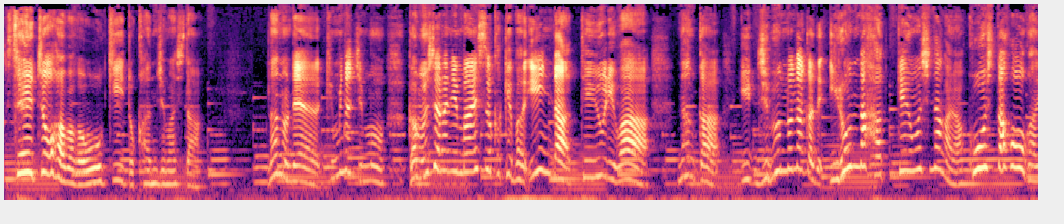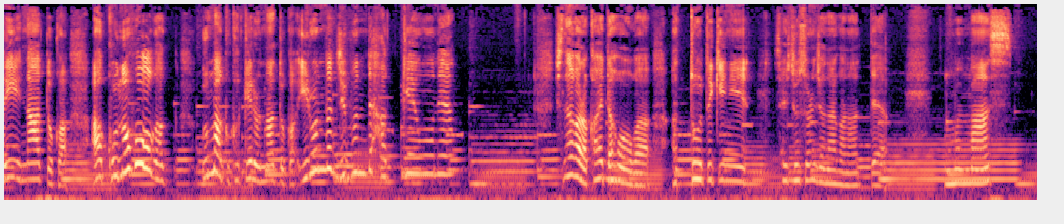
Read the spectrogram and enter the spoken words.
成長幅が大きいと感じました。なので君たちもがむしゃらに枚数書けばいいんだっていうよりはなんか自分の中でいろんな発見をしながらこうした方がいいなとかあこの方がうまく書けるなとかいろんな自分で発見をねしながら書いた方が圧倒的に成長するんじゃないかなって思います。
